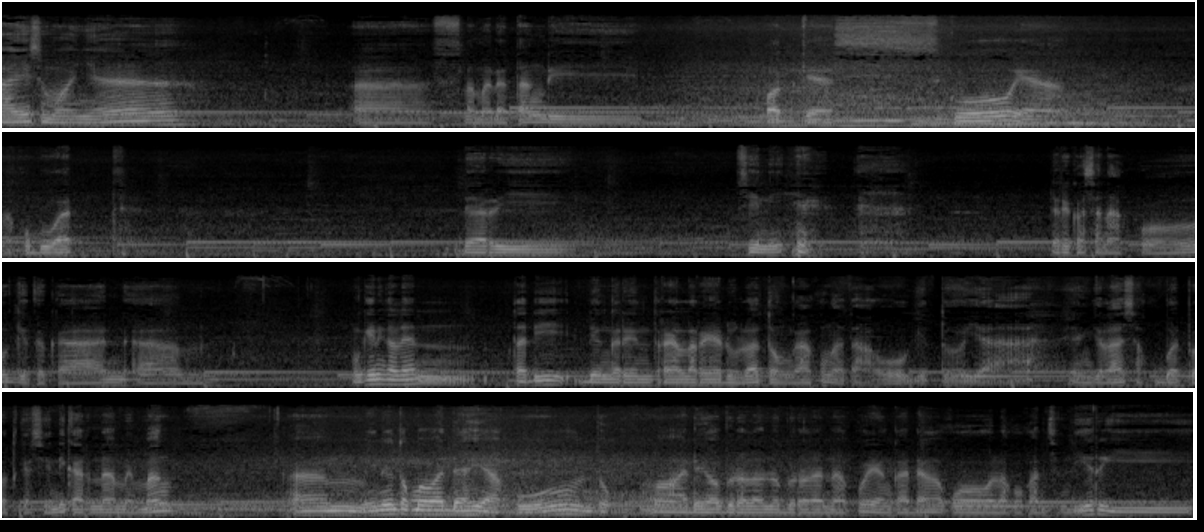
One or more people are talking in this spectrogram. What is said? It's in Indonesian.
Hai semuanya, uh, selamat datang di podcastku yang aku buat dari sini, dari kosan aku gitu kan. Um, mungkin kalian tadi dengerin trailernya dulu atau enggak aku nggak tahu gitu ya. Yang jelas aku buat podcast ini karena memang um, ini untuk mewadahi aku untuk mewadahi obrolan-obrolan aku yang kadang aku lakukan sendiri.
